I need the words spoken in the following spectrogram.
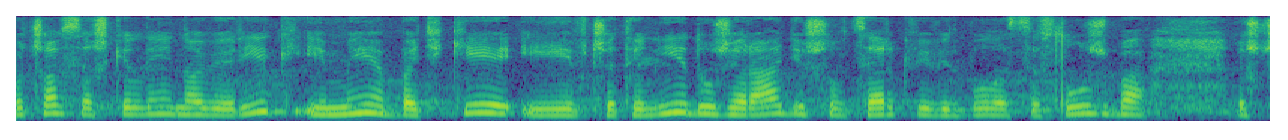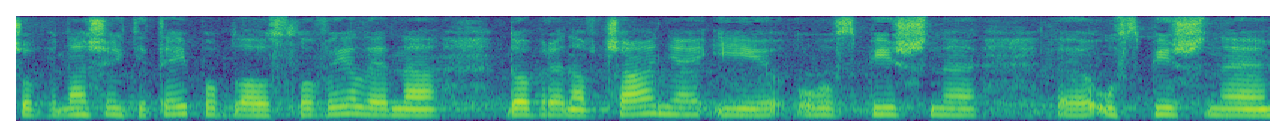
Почався шкільний новий рік, і ми, батьки і вчителі, дуже раді, що в церкві відбулася служба, щоб наших дітей поблагословили на добре навчання і успішне, е, успішне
